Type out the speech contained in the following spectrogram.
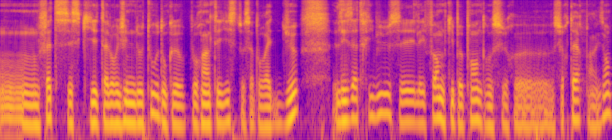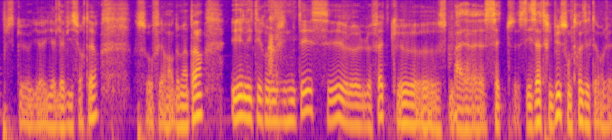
en fait, c'est ce qui est à l'origine de tout. Donc, euh, pour un théiste, ça pourrait être Dieu. Les attributs, c'est les formes qu'il peut prendre sur sur Terre, par exemple, puisqu'il y, a- y a de la vie sur Terre, sauf erreur de ma part. Et l'hétérogénéité, c'est le, fait que bah, ces attributs sont très hétérogènes.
